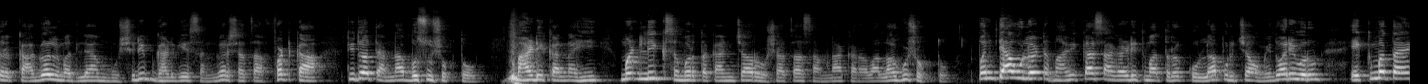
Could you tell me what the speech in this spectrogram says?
तर कागलमधल्या मुश्रीफ घाटगे संघर्षाचा फटका तिथं त्यांना बसू शकतो. महाडिकांनाही मंडलिक समर्थकांच्या रोषाचा सामना करावा लागू शकतो. पण त्या उलट महाविकास आघाडीत मात्र कोल्हापूरच्या उमेदवारीवरून एकमत आहे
